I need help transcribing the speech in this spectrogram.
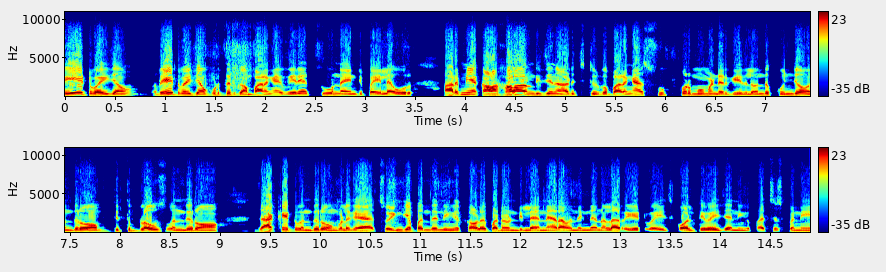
ரேட் வைஜம் ரேட் வைஜம் கொடுத்துருக்கோம் பாருங்க. வெறே டூ நைன்டி ஃபைவ்ல ஒரு அருமையா கலகலான டிசைன் அடிச்சுட்டு இருக்க பாருங்க. சூப்பர் மூமெண்ட் இருக்கு. இதுல வந்து குஞ்சம் வந்துரும் வித் பிளவுஸ் வந்துரும் ஜாக்கெட் வந்துரும் உங்களுக்கு. சோ இங்க வந்து நீங்க கவலை பண்ண இல்லை நேராக வந்தீங்கன்னா நல்லா ரேட் வைஸ் குவாலிட்டி வைஸாக நீங்கள் பர்ச்சேஸ் பண்ணி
